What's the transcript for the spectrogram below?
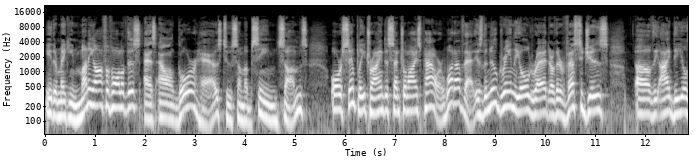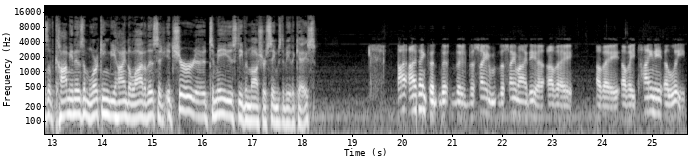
either making money off of all of this, as Al Gore has to some obscene sums, or simply trying to centralize power. What of that? Is the new green the old red? Are there vestiges of the ideals of communism lurking behind a lot of this? It, it sure, uh, to me, Steven Mosher seems to be the case. I, I think that the, the, the same the same idea of a of a of a tiny elite,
